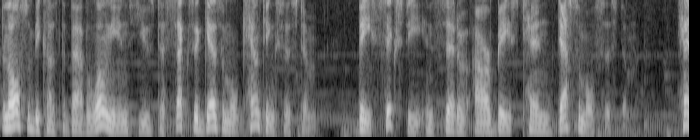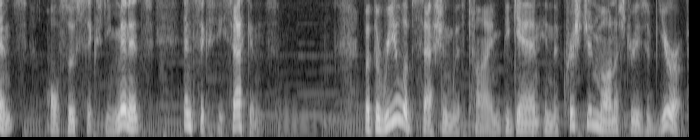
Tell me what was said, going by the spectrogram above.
and also because the Babylonians used a sexagesimal counting system, base 60 instead of our base 10 decimal system, hence also 60 minutes and 60 seconds. But the real obsession with time began in the Christian monasteries of Europe,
